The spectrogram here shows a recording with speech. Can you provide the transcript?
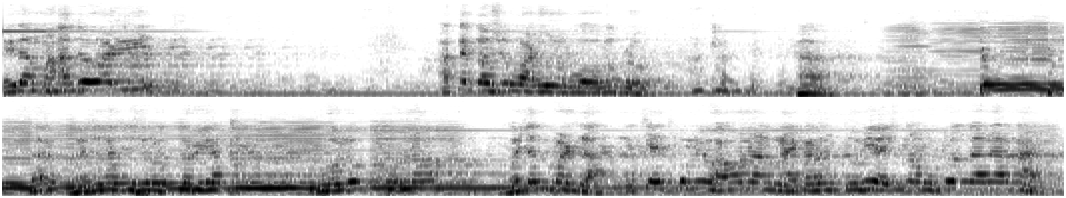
एकदा माझं वाढवी. आता कसं वाढवू नको गप्रो हा. तर भजनाची सुरुवात करूया. बोलो पूर्ण भजन पडला. त्याच्यात तुम्ही भावणार नाही कारण तुम्ही ह्याच्यानं उठून जाणार नाही.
